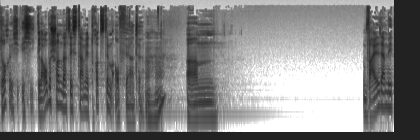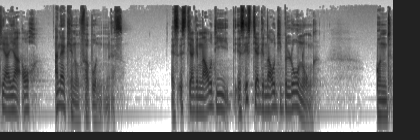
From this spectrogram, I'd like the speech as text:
Doch, ich, ich glaube schon, dass ich es damit trotzdem aufwerte. Ähm, weil damit ja ja auch Anerkennung verbunden ist. Es ist ja genau die, es ist ja genau die Belohnung. Und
